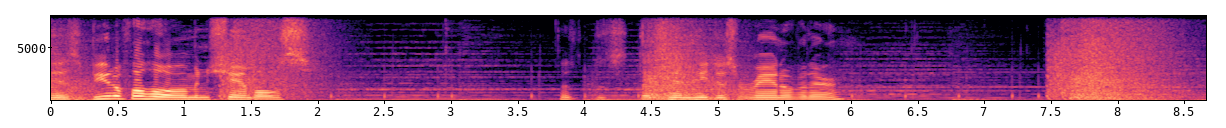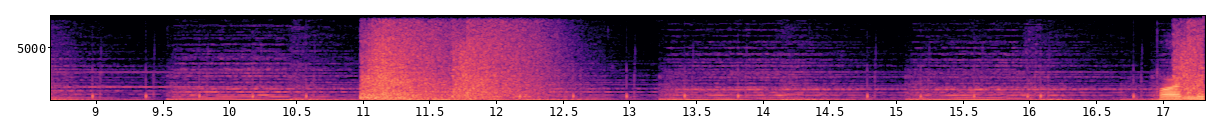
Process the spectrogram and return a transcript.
His beautiful home in shambles. That's, that's, that's him, he just ran over there. Pardon me.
